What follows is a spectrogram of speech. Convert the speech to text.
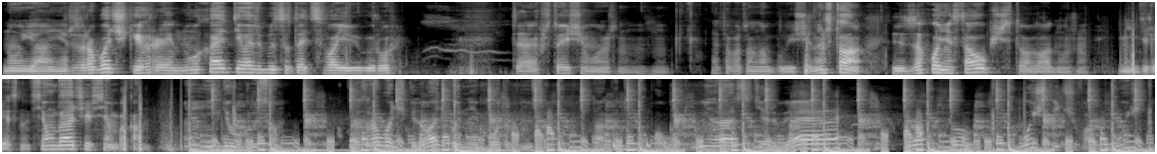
Ну, я не разработчик игры, но хотелось бы создать свою игру. Так, что еще можно? Это потом на будущее. Ну что, заходим в сообщество, ладно уже неинтересно. Всем удачи, всем пока. А, и где плюсом. Разработчики, давайте хоть на бота плюсом. Так, это попал. Вот, мне нравится дерби. Э? Мощный чувак, мощный.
